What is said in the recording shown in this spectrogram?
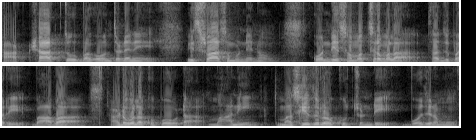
సాక్షాత్తు భగవంతుడనే విశ్వాసముండెను కొన్ని సంవత్సరముల తదుపరి బాబా అడవులకు పోవుట మాని మసీదులో కూర్చుండి భోజనము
